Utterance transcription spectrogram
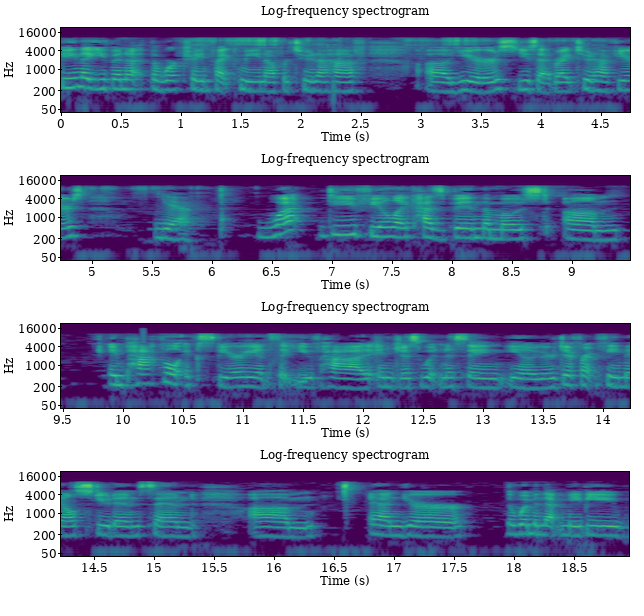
being that you've been at the work train fight community now for two and a half uh, years, you said, right? Two and a half years? Yeah. What do you feel like has been the most um, impactful experience that you've had in just witnessing, you know, your different female students and um, and your the women that maybe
